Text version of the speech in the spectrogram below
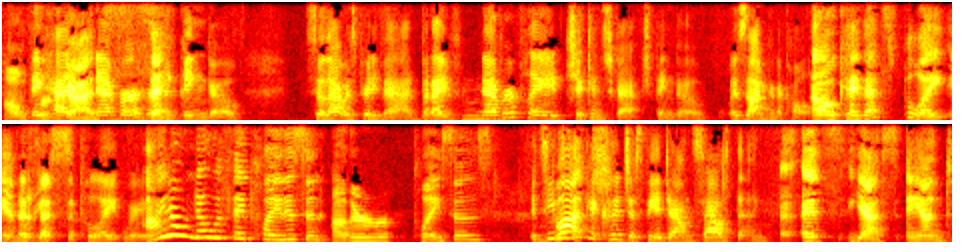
oh, They had God's never heard of bingo. So that was pretty bad. But I've never played chicken scratch bingo, as I'm going to call it. Okay, that's polite and That's nice. that's the polite way. I don't know if they play this in other places. it seems like it could just be a down south thing. Uh, It's yes, and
